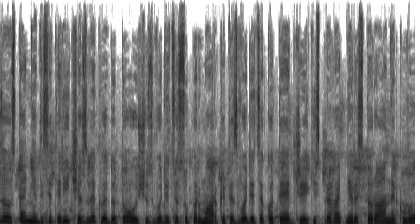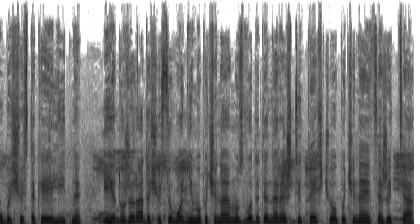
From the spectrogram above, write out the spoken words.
за останні десятиріччя звикли до того, що зводяться супермаркети, зводяться котеджі, якісь приватні ресторани, клуби, щось таке елітне. І я дуже рада, що сьогодні ми починаємо зводити нарешті те, чого починається життя.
